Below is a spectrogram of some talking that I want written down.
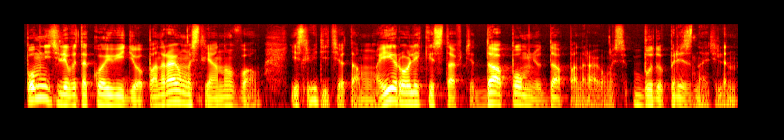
помните ли вы такое видео, понравилось ли оно вам. Если видите там мои ролики, ставьте «Да, помню, да, понравилось, буду признателен».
